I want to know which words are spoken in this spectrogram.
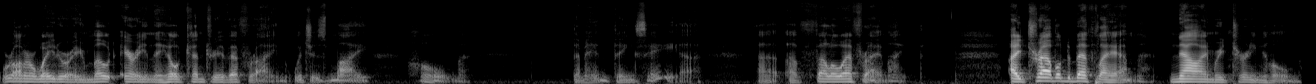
We're on our way to a remote area in the hill country of Ephraim, which is my home. The man thinks, hey, uh, a fellow Ephraimite. I traveled to Bethlehem. Now I'm returning home.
